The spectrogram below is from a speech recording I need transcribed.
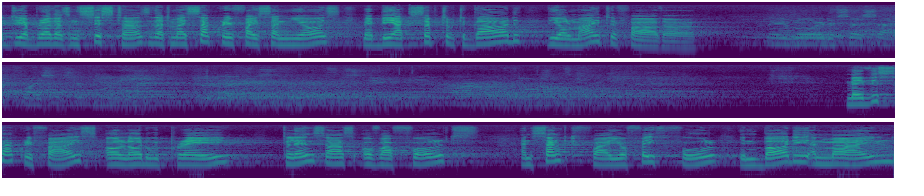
Pray, dear brothers and sisters, that my sacrifice and yours may be acceptable to God, the Almighty Father. May Lord assess sacrifices. May this sacrifice, O Lord, we pray, cleanse us of our faults and sanctify your faithful in body and mind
